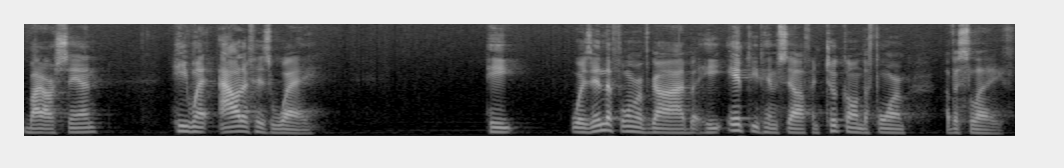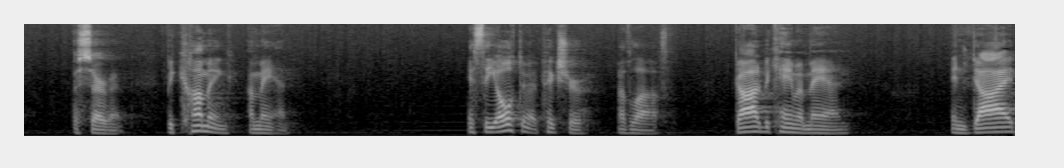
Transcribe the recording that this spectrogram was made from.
by our sin, he went out of his way. He was in the form of God, but he emptied himself and took on the form of a slave, a servant, becoming a man. It's the ultimate picture of love. God became a man and died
